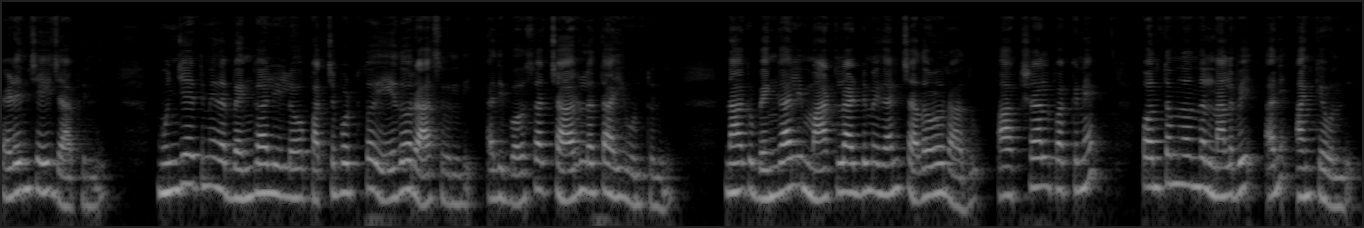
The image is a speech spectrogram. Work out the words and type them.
ఎడం చేయి జాపింది. ముంజేతి మీద బెంగాలీలో పచ్చబొట్టుతో ఏదో రాసి ఉంది. అది బహుశా చారులత అయి ఉంటుంది. నాకు బెంగాలీ మాట్లాడడమే కానీ చదవడం రాదు. ఆ అక్షరాల పక్కనే పంతొమ్మిది వందల నలభై అని అంకె ఉంది.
